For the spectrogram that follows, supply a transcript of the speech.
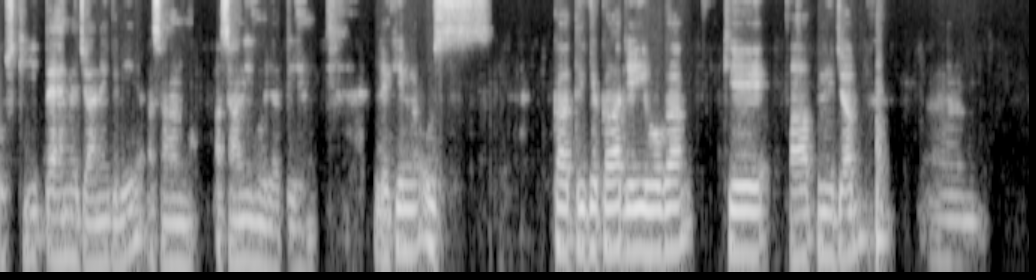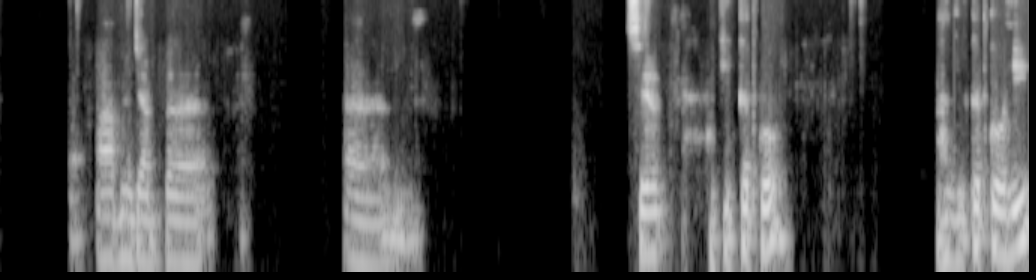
اس کی تہ میں جانے کے لیے آسان، آسانی ہو جاتی ہے۔ لیکن اس کا طریقہ کار یہی ہوگا کہ آپ نے جب آپ نے جب صرف حقیقت کو حقیقت کو ہی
